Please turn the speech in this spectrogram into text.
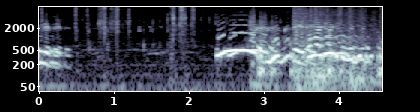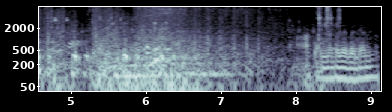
Súbete. Uh, el toma yo, hijo de puta. Ah, están métodos peleando.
